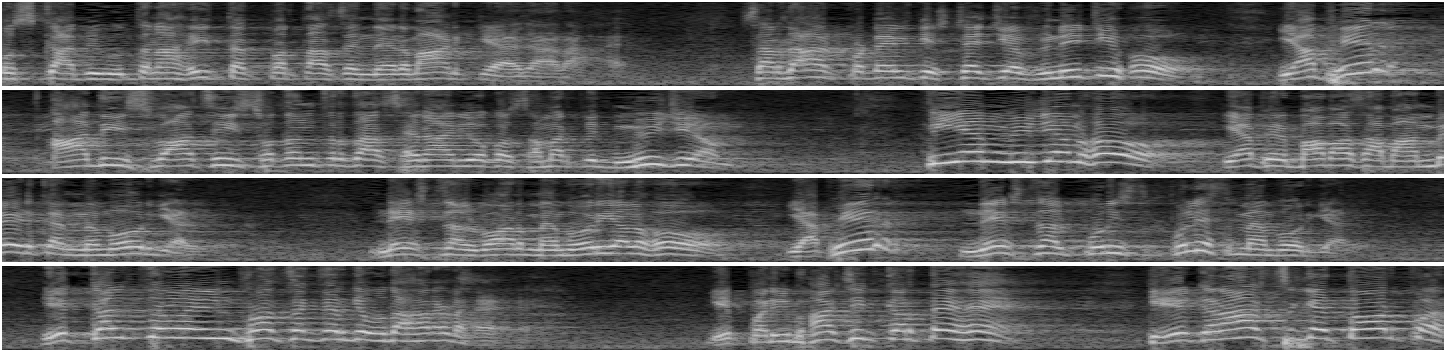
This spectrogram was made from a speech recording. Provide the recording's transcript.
उसका भी उतना ही तत्परता से निर्माण किया जा रहा है। सरदार पटेल की स्टैच्यू ऑफ़ यूनिटी हो, या फिर आदिवासी स्वतंत्रता सेनानियों को समर्पित म्यूज़ियम, पीएम म्यूज़ियम हो, या फिर Baba Saheb Ambedkar memorial, national war memorial हो, या फिर नेशनल पुलिस पुलिस मेमोरियल। ये कल्चरल इंफ्रास्ट्रक्चर के उदाहरण है। ये परिभाषित करते हैं कि एक राष्ट्र के तौर पर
